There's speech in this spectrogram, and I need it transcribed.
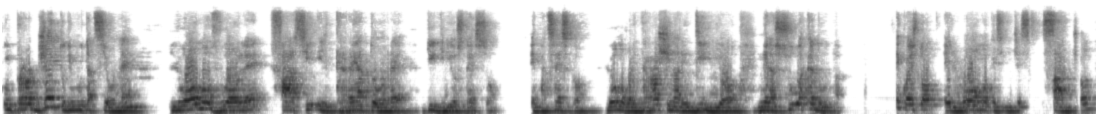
un progetto di mutazione. L'uomo vuole farsi il creatore di Dio stesso. È pazzesco. L'uomo vuole trascinare Dio nella sua caduta. E questo è l'uomo che si dice saggio,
